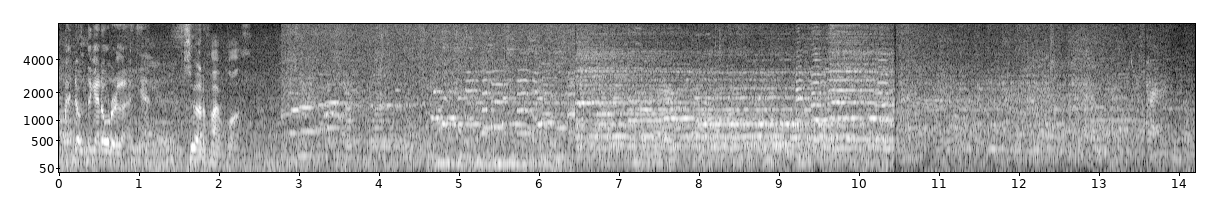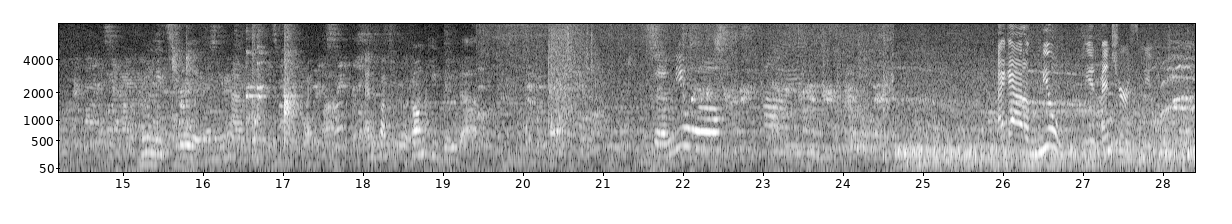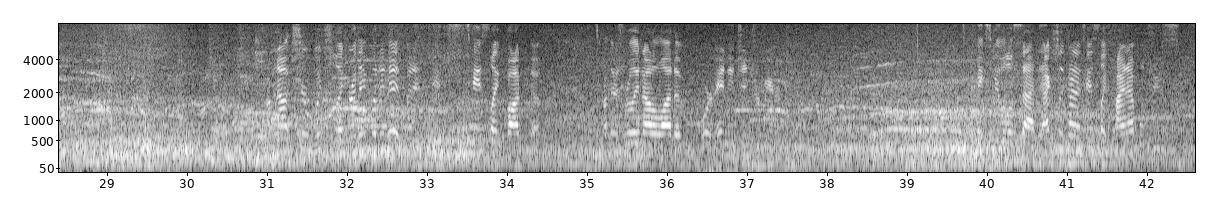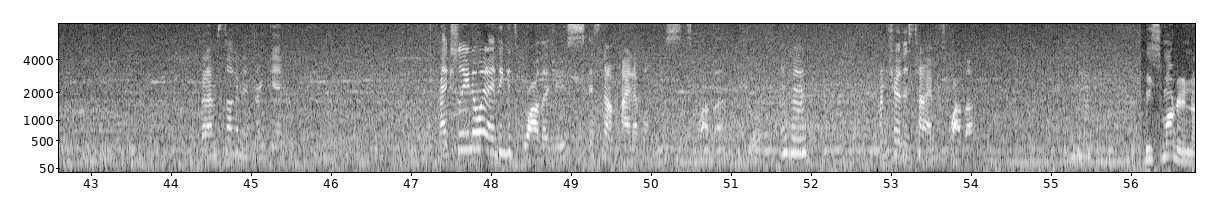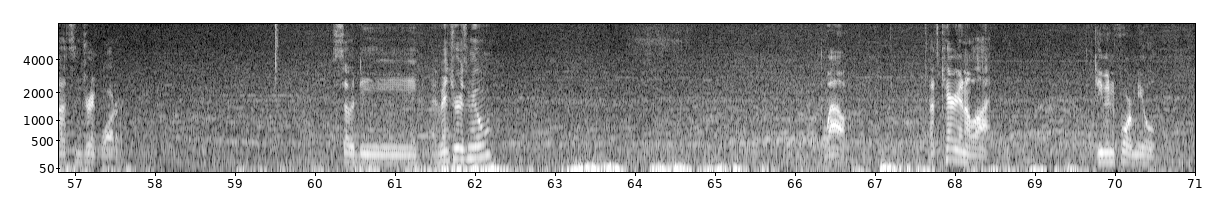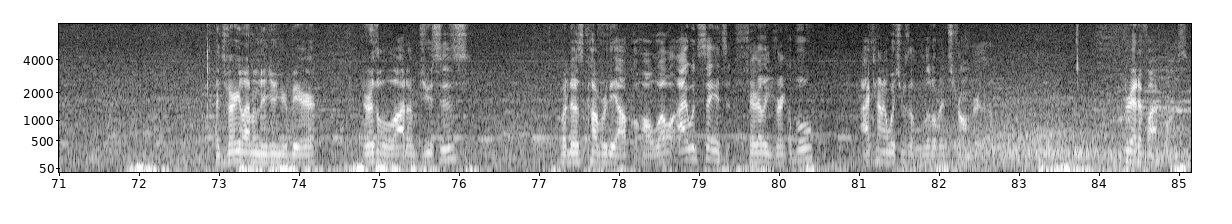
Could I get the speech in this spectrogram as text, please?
I don't think I'd order that again. Two out of five plus. Truly when you have White Claw uh, and Funky, funky Buddha? The mule. Hi. I got a mule, the adventurous mule. I'm not sure which liquor they put in it, but it, it tastes like vodka. And there's really not a lot of, or any ginger beer. It makes me a little sad. It actually kind of tastes like pineapple juice but I'm still gonna drink it. Actually, you know what? I think it's guava juice. It's not pineapple juice. It's guava. Mm-hmm. I'm sure this time it's guava. Be smarter than us and drink water. So the Adventurous Mule. Wow. That's carrying a lot. Even for a mule. It's very light on the ginger beer. There's a lot of juices, but it does cover the alcohol well. I would say it's fairly drinkable. I kind of wish it was a little bit stronger though. Three out of five plus.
